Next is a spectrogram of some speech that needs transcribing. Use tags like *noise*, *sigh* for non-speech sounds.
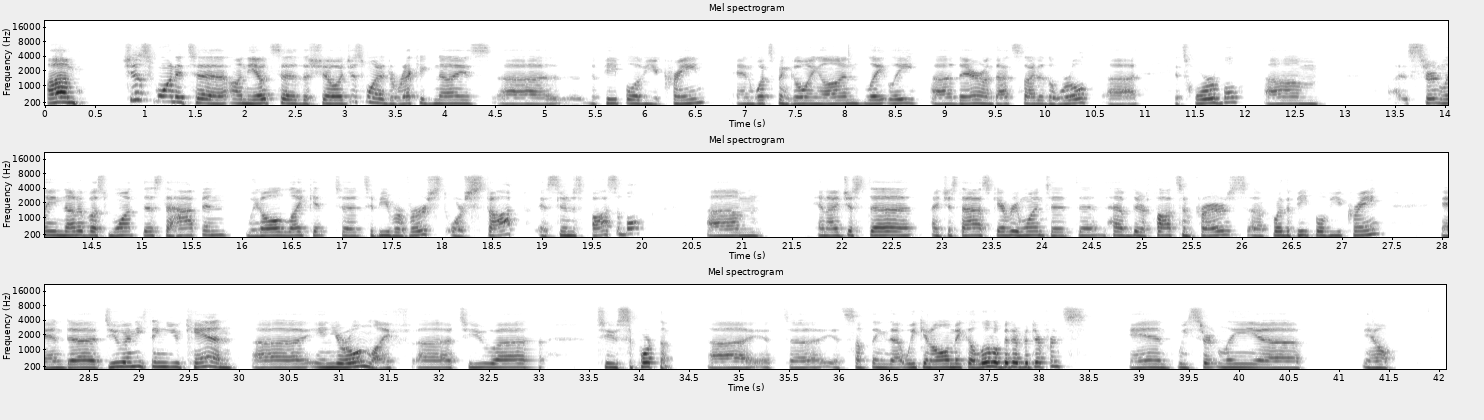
Um, just wanted to, on the outset of the show, I just wanted to recognize uh, the people of Ukraine and what's been going on lately uh, there on that side of the world. Uh, it's horrible. Um, certainly none of us want this to happen. We'd all like it to, to be reversed or stop as soon as possible. Um, and I just uh, I just ask everyone to, to have their thoughts and prayers uh, for the people of Ukraine, and uh, do anything you can uh, in your own life uh, to uh, to support them. It it's something that we can all make a little bit of a difference, and we certainly you know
